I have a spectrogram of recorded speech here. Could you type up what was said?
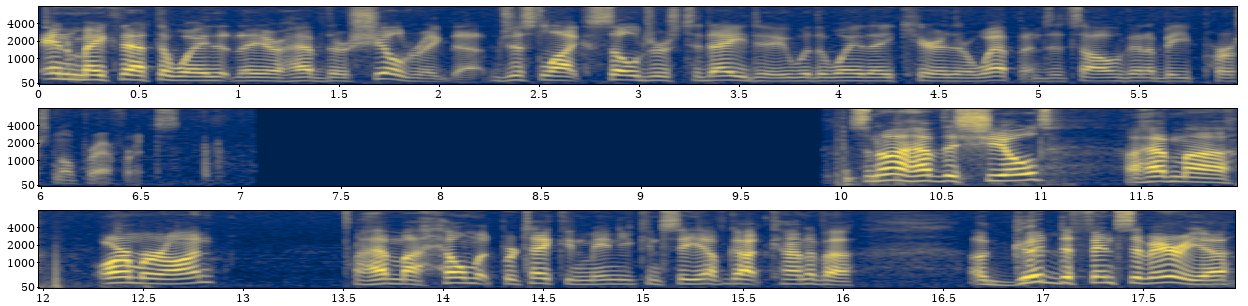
and make that the way that they have their shield rigged up, just like soldiers today do with the way they carry their weapons. It's all going to be personal preference. So now I have this shield, I have my armor on, I have my helmet protecting me, and you can see I've got kind of a, a good defensive area.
